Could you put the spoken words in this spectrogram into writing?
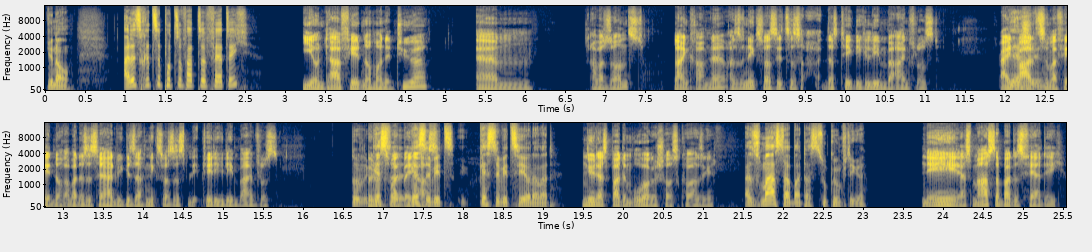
genau. Alles Ritze, Putze, Fatze, fertig? Hier und da fehlt noch mal eine Tür. Ähm, aber sonst Kleinkram, ne? Also nichts, was jetzt das, das tägliche Leben beeinflusst. Ein Sehr Badezimmer fehlt noch, aber das ist ja halt, wie gesagt, nichts, was das tägliche Leben beeinflusst. So Gäste. Gäste-WC Gäste oder was? Nö, das Bad im Obergeschoss quasi. Also das Masterbad, das zukünftige. Nee, das Masterbad ist fertig.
